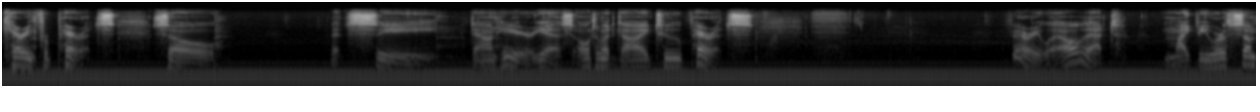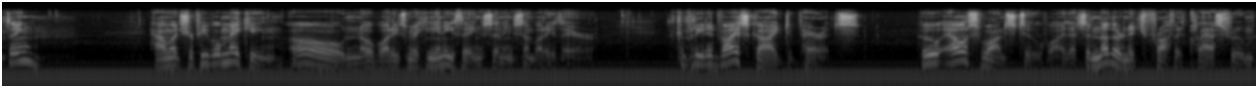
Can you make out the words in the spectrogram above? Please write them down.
caring for parrots. So let's see down here. Yes, Ultimate Guide to Parrots. Very well, that might be worth something. How much are people making? Oh, nobody's making anything sending somebody there. The Complete Advice Guide to Parrots. Who else wants to? Why, that's another Niche Profit Classroom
